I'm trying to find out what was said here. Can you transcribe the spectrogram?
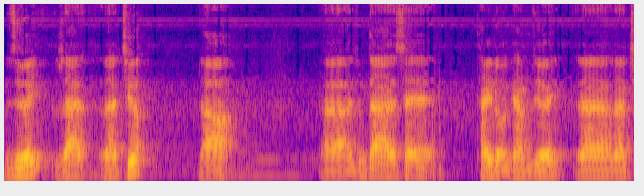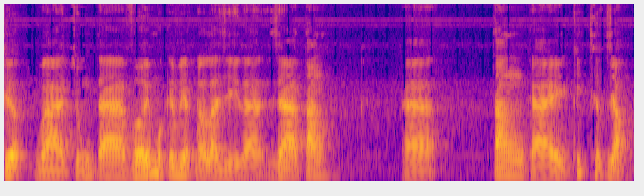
dưới ra ra trước. Đó. À, chúng ta sẽ thay đổi cái hàm dưới ra ra trước và chúng ta với một cái việc đó là gì? Là gia tăng à, tăng cái kích thước dọc.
